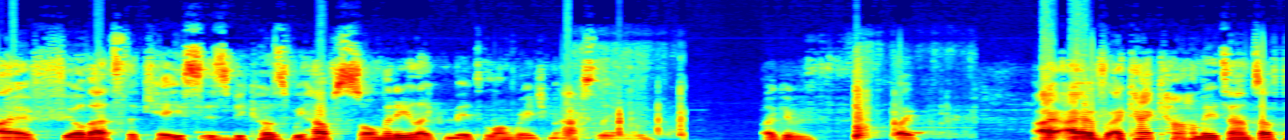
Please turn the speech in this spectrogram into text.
I feel that's the case is because we have so many like mid to long range maps lately. Like if like I I've I can't count how many times I've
